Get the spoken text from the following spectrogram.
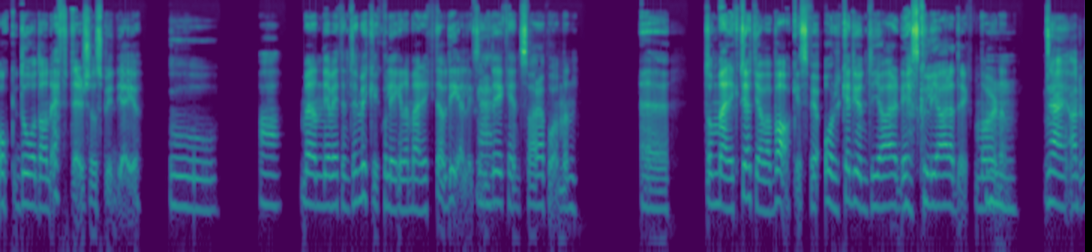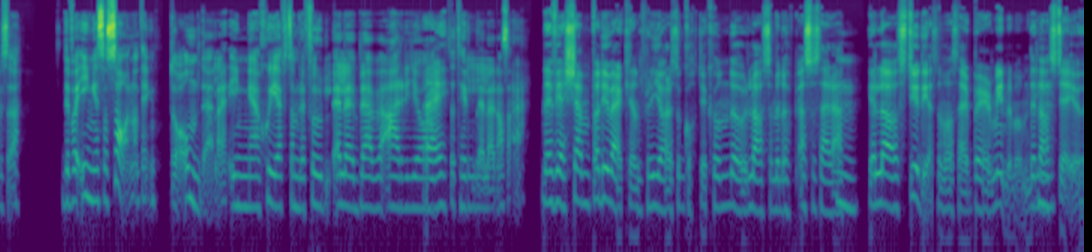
Och då dagen efter så spydde jag ju. Oh. Ja. Men jag vet inte hur mycket kollegorna märkte av det. Liksom. Det kan jag inte svara på. Men eh, de märkte ju att jag var bakis för jag orkade ju inte göra det jag skulle göra direkt på morgonen. Mm. Nej, ja, det vill säga. Det var ingen som sa någonting då om det eller? Ingen chef som blev full eller blev arg och Nej. sa till eller något sådär? Nej för jag kämpade ju verkligen för att göra så gott jag kunde och lösa mina upp... Alltså så här, Mm. Jag löste ju det som var så här bare minimum. Det Mm. löste jag ju.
